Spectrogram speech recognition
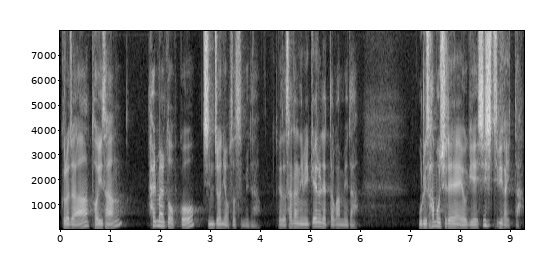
그러자 더 이상 할 말도 없고 진전이 없었습니다. 그래서 사장님이 깨를 냈다고 합니다. 우리 사무실에 여기에 CCTV가 있다.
